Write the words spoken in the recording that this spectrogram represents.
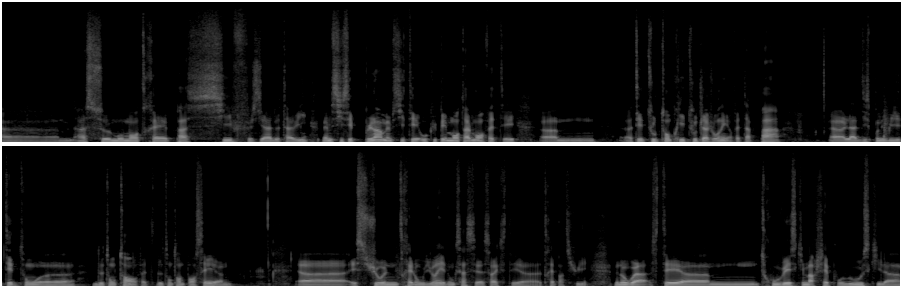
euh, à ce moment très passif, je dirais, de ta vie, même si c'est plein, même si tu es occupé mentalement, en fait, tu es, euh, tout le temps pris, toute la journée. En fait, tu pas euh, la disponibilité de ton, de ton temps, en fait, de ton temps de pensée. et sur une très longue durée. Donc ça, c'est vrai que c'était très particulier. Mais donc voilà, c'était trouver ce qui marchait pour Lou, ce qui la,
